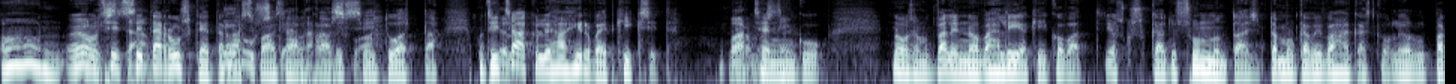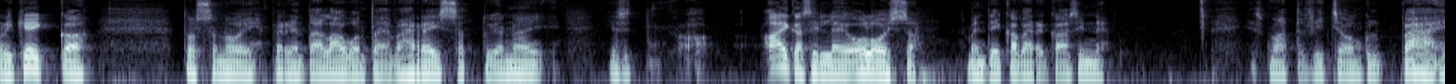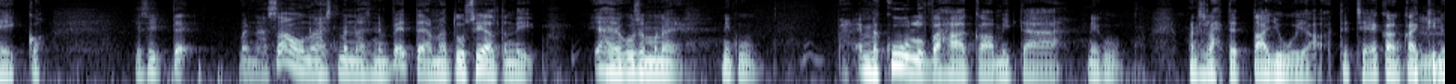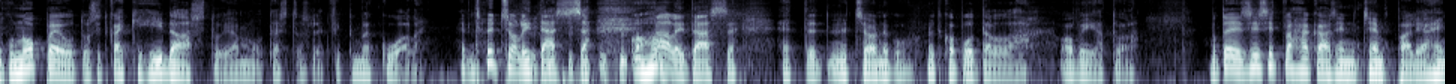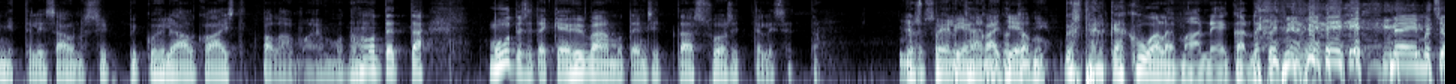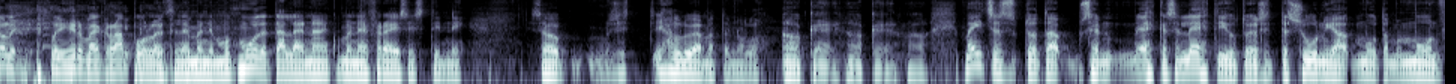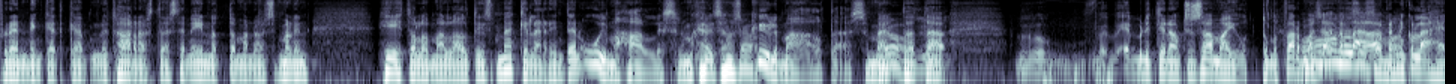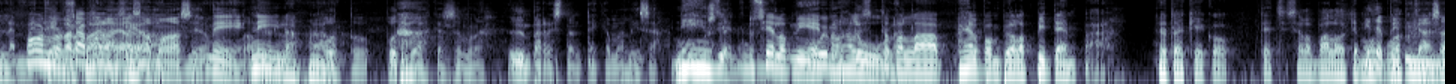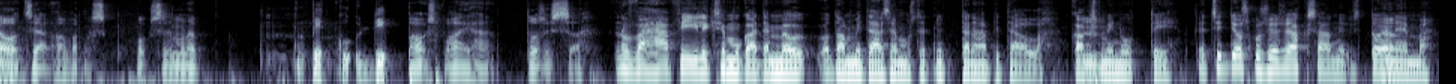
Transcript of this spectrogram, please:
on, joo, siis sitä ruskeata niin, rasvaa se alkaa rasvaa. vissiin tuottaa. Mutta siitä saa kyllä ihan hirveät kiksit. Varmasti. Se niin kuin nousee, mutta välillä ne on vähän liiakin kovat. Joskus on käyty sunnuntaisin, mutta mulla kävi vähän aikaa, kun oli ollut pari keikkaa tuossa noin perjantai, lauantai ja vähän reissattu ja näin. Ja sitten aika silleen oloissa mentiin kaverikaan sinne. Ja sitten mä ajattelin, että vitsi on kyllä vähän heikko. Ja sitten mennään saunaan ja sitten mennään sinne veteen ja mä tuun sieltä, niin ja joku semmoinen, niin kuin, emme kuulu vähän aikaa mitään, niin kuin, mä se lähtee tajuun ja se ekan kaikki mm. niin kuin nopeutui, sitten kaikki hidastui ja muuta, sitten sille, että vittu mä kuolen. Että nyt se oli tässä, tämä oli tässä, että nyt se on niin kuin, nyt koputellaan ovia tuolla. Mutta ei siis sitten vähäkään sinne tsemppaili ja hengitteli saunassa, sitten pikkuhiljaa alkoi aistit palaamaan ja muuta. Mutta että muuten se tekee hyvää, mutta en sitten taas suosittelisi, että jos, jos pelkää, niin, tota, niin. jos pelkää kuolemaan, niin ei kannata. no ei, mutta se oli, oli hirveä krapulle, sille meni. Mutta muuten tälleen näin, kun menee freesisti, niin se on siis ihan lyömätön olo. Okei, okay, okei. Okay, Mä itse asiassa tota, sen, ehkä sen lehtijutun ja sitten sun ja muutaman muun friendin, ketkä nyt harrastaa sitä niin innottamana. Mä olin hiihtolomalla, oltiin Mäkelärinteen uimahallissa. Mä kävin semmoisessa kylmäaltaassa. Mä, tota, mm en nyt tiedä, onko se sama juttu, mutta varmaan on, se, aika, se aika niin kuin lähelle meni. On, on sama, asia. sama asia. Niin, niin. Kyllä, puuttuu, puuttuu ehkä semmoinen ympäristön tekemä lisä. Niin, no siellä on niin, uimahallissa tavallaan helpompi olla pitempää jotenkin, kun teet, siellä on valot ja Miten pitkään mm. sä oot siellä avannossa? Onko se semmoinen pikku dippaus vai ihan tosissaan? No vähän fiiliksen mukaan, että emme ota mitään semmoista, että nyt tänään pitää olla kaksi mm. minuuttia. Sitten joskus, jos jaksaa, niin sit on Joo. enemmän.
